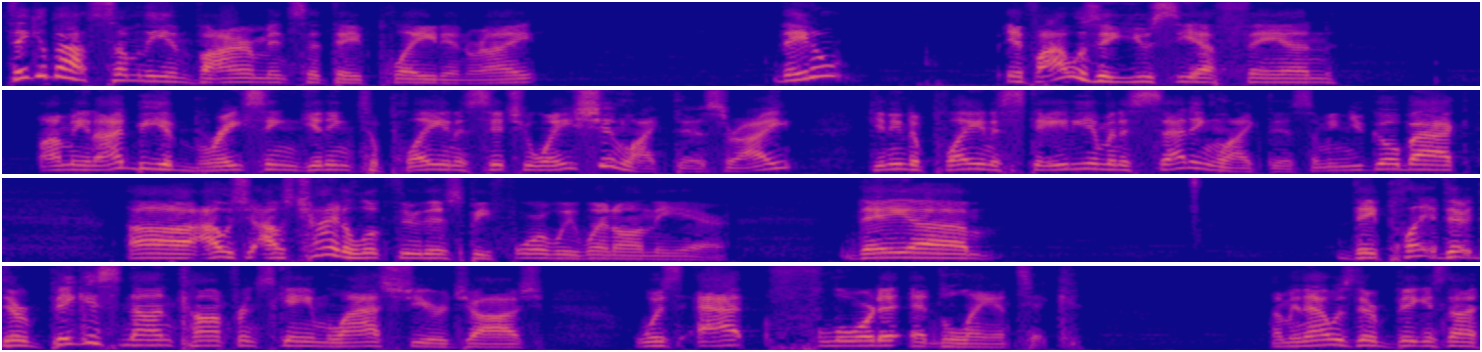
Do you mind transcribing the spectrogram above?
think about some of the environments that they've played in, right? They don't if I was a UCF fan, I mean, I'd be embracing getting to play in a situation like this, right? Getting to play in a stadium in a setting like this. I mean, you go back. Uh, I was I was trying to look through this before we went on the air. They um, they play their their biggest non conference game last year. Josh was at Florida Atlantic. I mean, that was their biggest non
